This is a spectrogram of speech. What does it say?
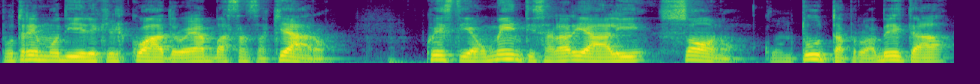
potremmo dire che il quadro è abbastanza chiaro. Questi aumenti salariali sono, con tutta probabilità,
